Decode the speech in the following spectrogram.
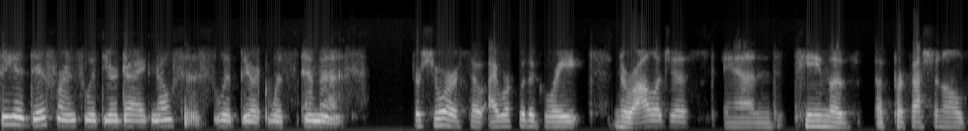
see a difference with your diagnosis with your with MS? For sure. So I work with a great neurologist and team of, of professionals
